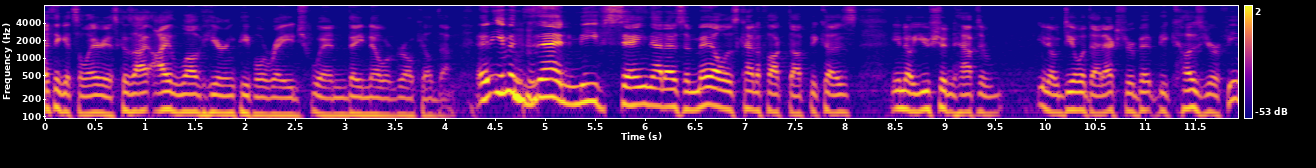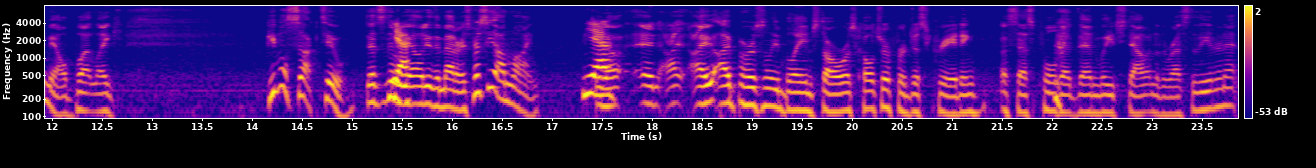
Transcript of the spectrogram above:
I think it's hilarious because I I love hearing people rage when they know a girl killed them, and even Mm-hmm. then, me saying that as a male is kind of fucked up because you know you shouldn't have to you know deal with that extra bit because you're a female, but like people suck too. That's the Yeah. reality of the matter, especially online. yeah You know, and I, I, I personally blame Star Wars culture for just creating a cesspool that then leached out into the rest of the internet.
